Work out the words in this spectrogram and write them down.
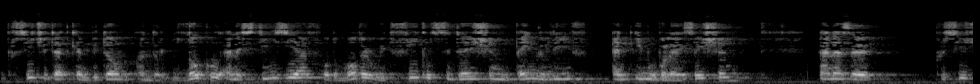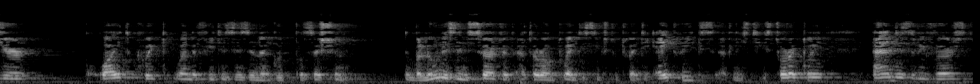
a procedure that can be done under local anesthesia for the mother with fetal sedation, pain relief, and immobilization, and as a procedure quite quick when the fetus is in a good position. The balloon is inserted at around 26 to 28 weeks, at least historically, and is reversed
